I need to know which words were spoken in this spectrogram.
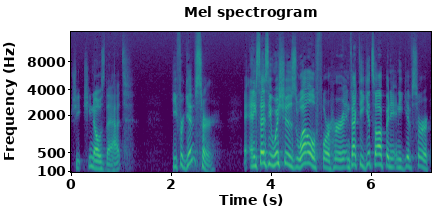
She, she knows that. He forgives her. And he says he wishes well for her. In fact, he gets up and he gives her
